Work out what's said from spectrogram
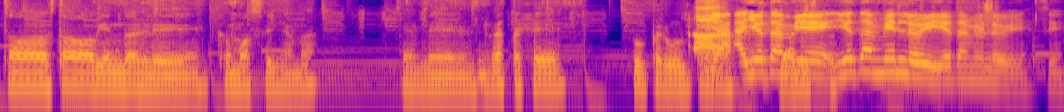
Estaba, estaba viendo el de. ¿Cómo se llama? El de RPG Super Ultra. Ah, ya, yo también, yo también lo vi, yo también lo vi, sí.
